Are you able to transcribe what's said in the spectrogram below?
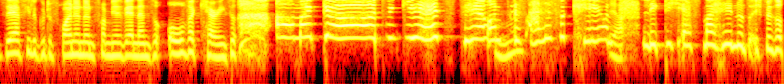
sehr viele gute Freundinnen von mir werden dann so overcaring, so, oh mein Gott, wie geht's dir? Und ist alles okay? Und Mhm. Ja. leg dich erst mal hin und so. Ich bin so,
